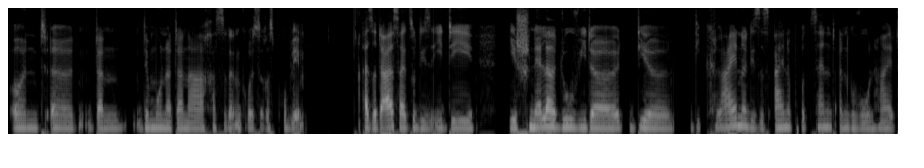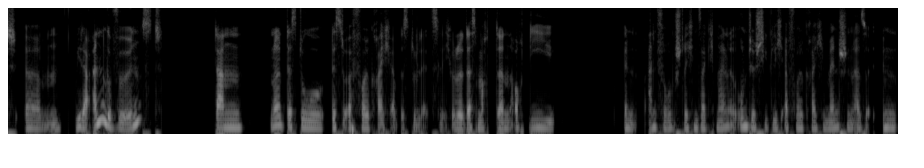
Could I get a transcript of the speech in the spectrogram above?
Und äh, dann den Monat danach hast du dann ein größeres Problem. Also da ist halt so diese Idee, je schneller du wieder dir die kleine, dieses eine Prozent an Gewohnheit ähm, wieder angewöhnst, dann, ne, desto, desto erfolgreicher bist du letztlich. Oder das macht dann auch die in Anführungsstrichen, sag ich mal, unterschiedlich erfolgreiche Menschen. Also in,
